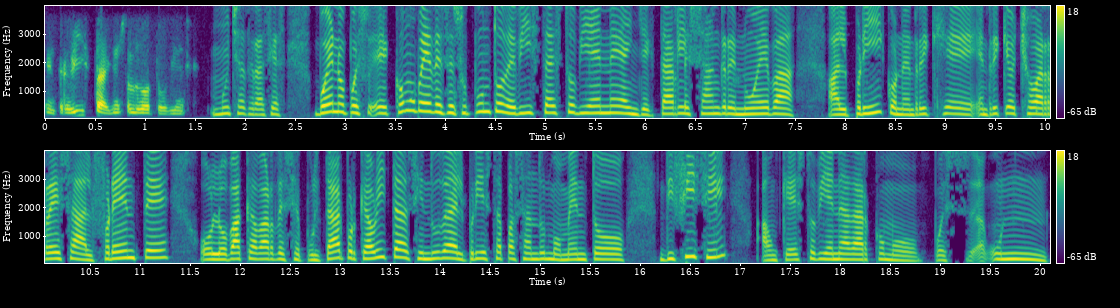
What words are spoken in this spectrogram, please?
entrevista y un saludo a tu audiencia. Muchas gracias. Bueno, pues, eh, ¿cómo ve desde su punto de vista esto viene a inyectarle sangre nueva al PRI con Enrique, Enrique Ochoa Reza al frente o lo va a acabar de sepultar? Porque ahorita, sin duda, el PRI está pasando un momento difícil, aunque esto viene a dar como, pues, un,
